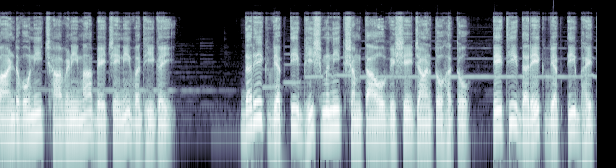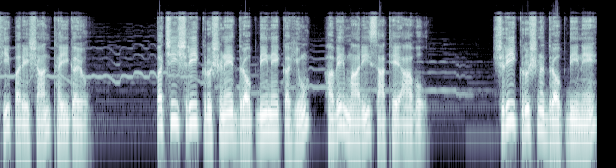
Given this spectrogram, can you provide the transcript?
પાંડવોની છાવણીમાં બેચેની વધી ગઈ. દરેક વ્યક્તિ ભીષ્મની ક્ષમતાઓ વિશે જાણતો હતો, તેથી દરેક વ્યક્તિ ભયથી પરેશાન થઈ ગયો. પછી શ્રી કૃષ્ણે દ્રૌપદીને કહ્યું, હવે મારી સાથે આવો. શ્રી કૃષ્ણ દ્રૌપદીને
